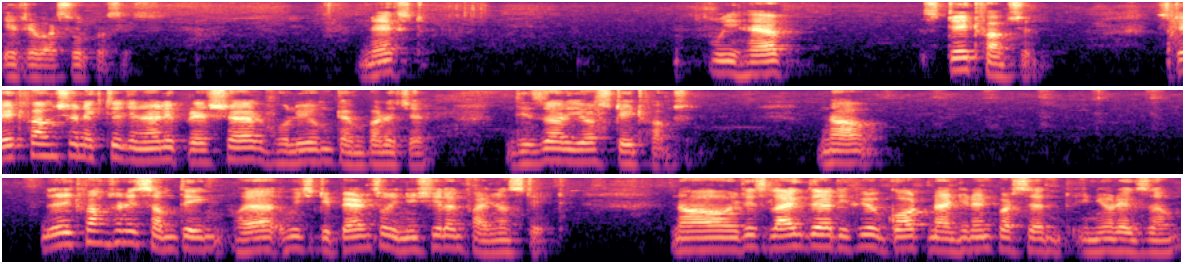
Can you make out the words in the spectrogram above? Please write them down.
irreversible process next we have state function. State function actually generally pressure volume temperature. These are your state function. Now the state function is something where which depends on initial and final state. Now it is like that if you have got 99% in your exam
